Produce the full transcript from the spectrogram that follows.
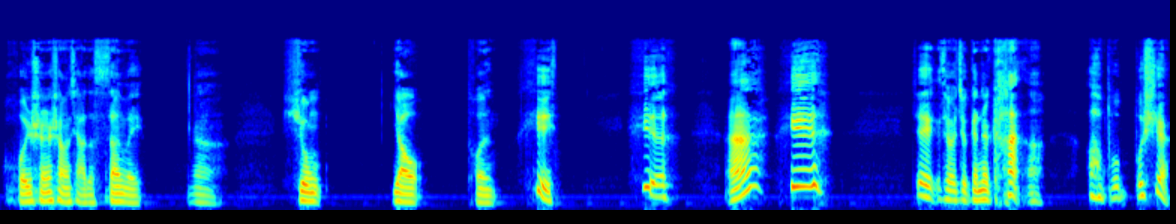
浑身上下的三围啊，胸、腰、臀，嘿，呵，啊，嘿，这个就就跟着看啊。哦，不，不是，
